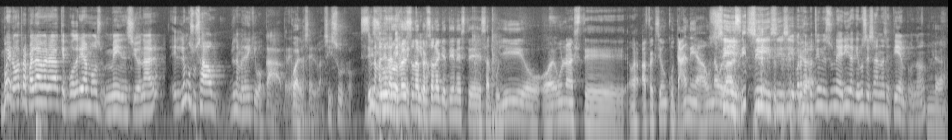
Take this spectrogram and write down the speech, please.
Bueno, otra palabra que podríamos mencionar, eh, lo hemos usado de una manera equivocada, creo, ¿Cuál? en la selva. Sisurro. De una manera no es una persona que tiene este sarpullido o alguna este una afección cutánea, una huevada Sí, así. sí, sí, sí. Por ejemplo, tienes una herida que no se sana hace tiempo, ¿no? Ya.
